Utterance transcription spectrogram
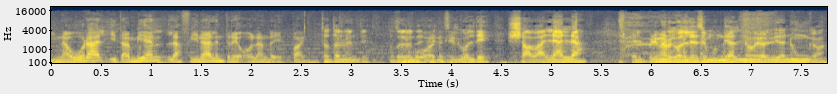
inaugural y también la final entre Holanda y España. Totalmente, totalmente. El, el gol de Shabalala, el primer gol de ese mundial, no me lo olvido nunca.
